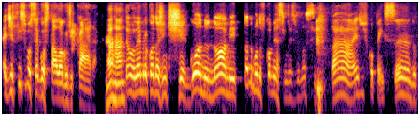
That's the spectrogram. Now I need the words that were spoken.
é difícil você gostar logo de cara. Uhum. Então eu lembro quando a gente chegou no nome, todo mundo ficou meio assim, mas Velocitar, aí a gente ficou pensando.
